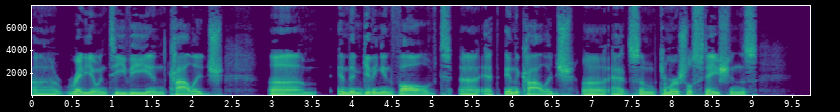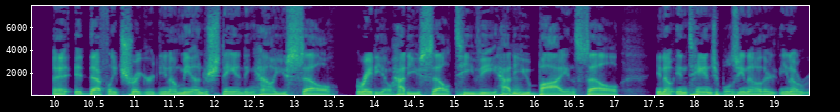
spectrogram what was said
uh, radio and TV in college. Um, and then getting involved, uh, at, in the college, uh, at some commercial stations. It, it definitely triggered, you know, me understanding how you sell radio. How do you sell TV? How do you buy and sell, you know, intangibles? You know, there, you know,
